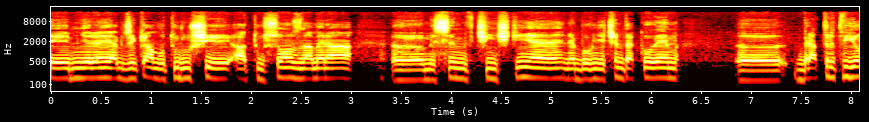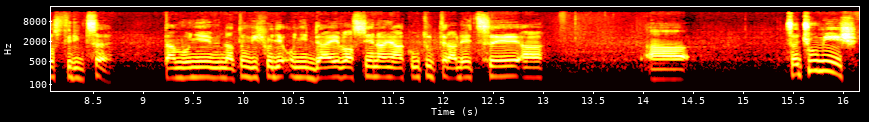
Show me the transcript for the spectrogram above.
i mě jak říkám, o tu duši a Tucson znamená myslím v čínštině nebo v něčem takovém uh, bratr tvýho strýce. Tam oni na tom východě oni dají vlastně na nějakou tu tradici a, a co čumíš?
